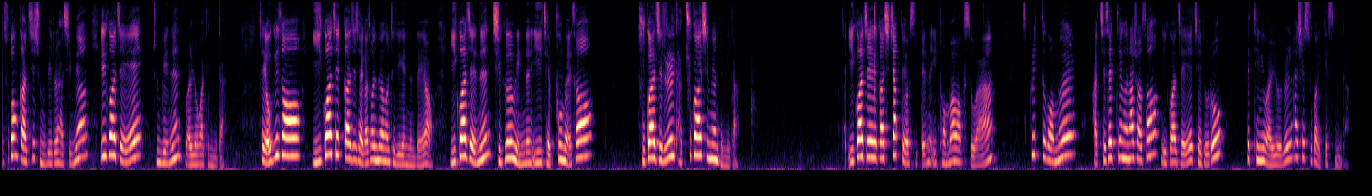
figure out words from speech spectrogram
수건까지 준비를 하시면 1과제의 준비는 완료가 됩니다. 자, 여기서 2과제까지 제가 설명을 드리겠는데요. 2과제는 지금 있는 이 제품에서 두 가지를 다 추가하시면 됩니다. 자, 이 과제가 시작되었을 때는 이 더마왁스와 스프리트 검을 같이 세팅을 하셔서 이 과제의 재료로 세팅이 완료를 하실 수가 있겠습니다.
